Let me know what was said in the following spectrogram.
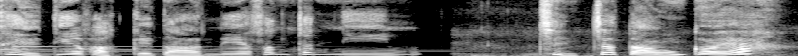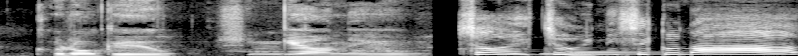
드디어 밖에 나왔네요, 선타님. 진짜 나온 거야? 그러게요. 신기하네요. 저의 주인이시구나.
